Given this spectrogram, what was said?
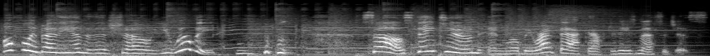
hopefully by the end of this show you will be. so stay tuned, and we'll be right back after these messages.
